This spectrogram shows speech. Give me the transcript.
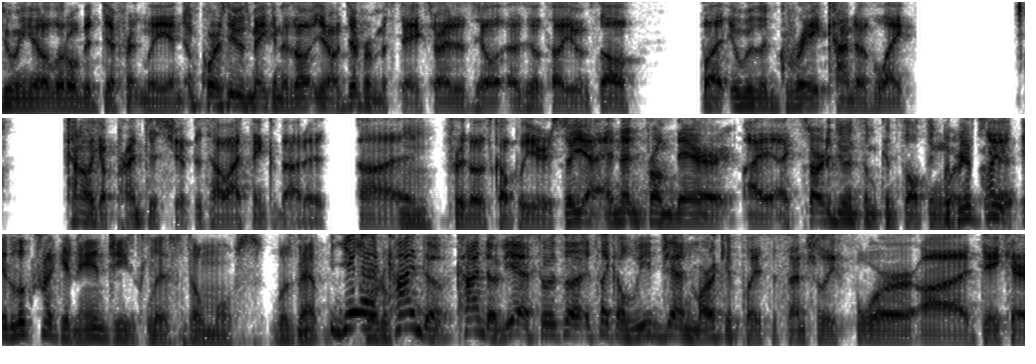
doing it a little bit differently. And of course he was making his own you know different mistakes right as he'll as he'll tell you himself. But it was a great kind of like kind of like apprenticeship is how i think about it uh, Mm. for those couple years so yeah and then from there i, I started doing some consulting work that's yeah. it looks like an Angie's List almost. Was that? yeah sort of, kind of kind of yeah so it's a it's like a lead gen marketplace essentially for uh daycare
